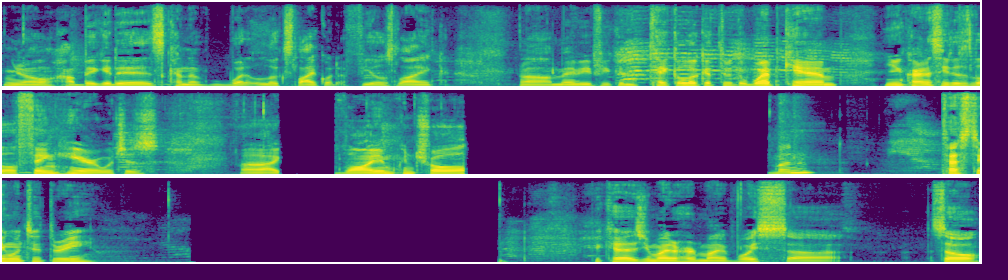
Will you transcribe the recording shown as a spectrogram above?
You know how big it is, kind of what it looks like, what it feels like. Uh, maybe if you can take a look at through the webcam, you can kind of see this little thing here, which is uh, volume control button. Testing one, two, three. Because you might have heard my voice. Uh, so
